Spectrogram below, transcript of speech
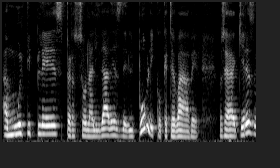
a múltiples personalidades del público que te va a ver. O sea, quieres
